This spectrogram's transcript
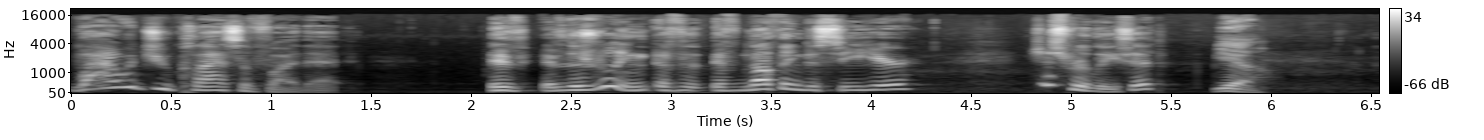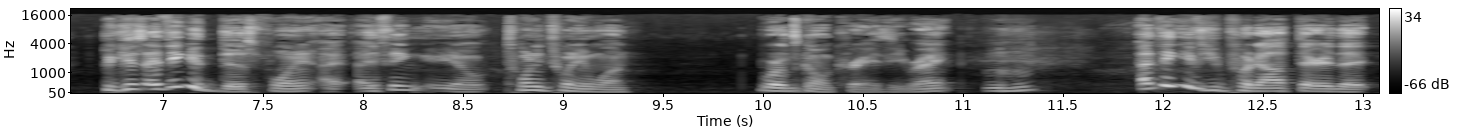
why would you classify that? If if there's really if if nothing to see here, just release it. Yeah. Because I think at this point, I, I think you know, 2021, world's going crazy, right? Mm-hmm. I think if you put out there that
